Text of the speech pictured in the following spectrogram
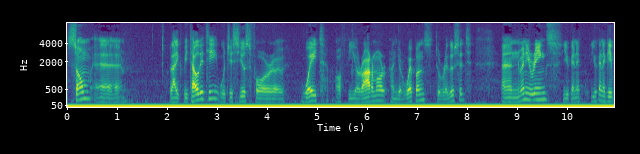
some uh, like vitality which is used for uh, weight of your armor and your weapons to reduce it. And many rings you can you can equip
